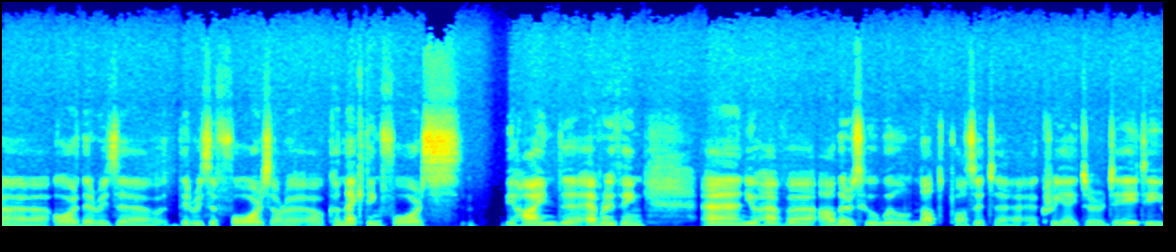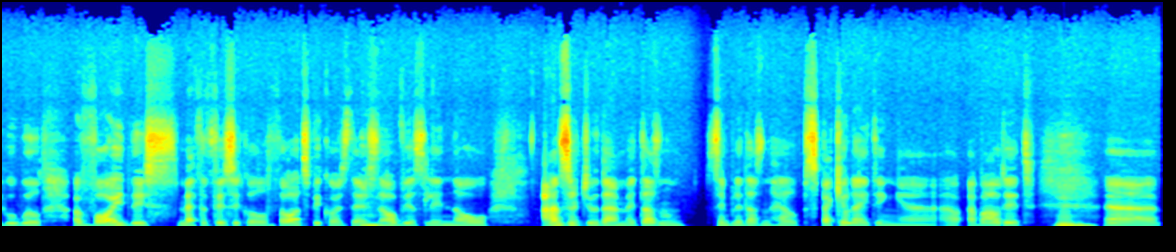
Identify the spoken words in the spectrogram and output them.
uh, or there is a there is a force or a, a connecting force behind uh, everything. And you have uh, others who will not posit a, a, creator deity who will avoid these metaphysical thoughts because there's mm. obviously no answer to them. It doesn't simply doesn't help speculating uh, about it. Mm. Uh,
